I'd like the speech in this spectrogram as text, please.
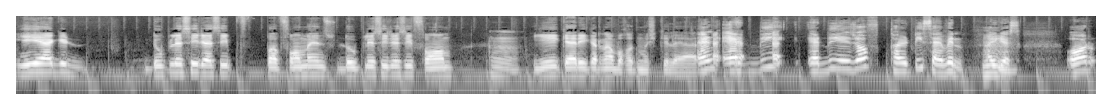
ये है कि डुप्लेसी जैसी परफॉर्मेंस डुप्लेसी जैसी फॉर्म ये कैरी करना बहुत मुश्किल है यार। And at the at the age of 37 I hmm. Guess और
